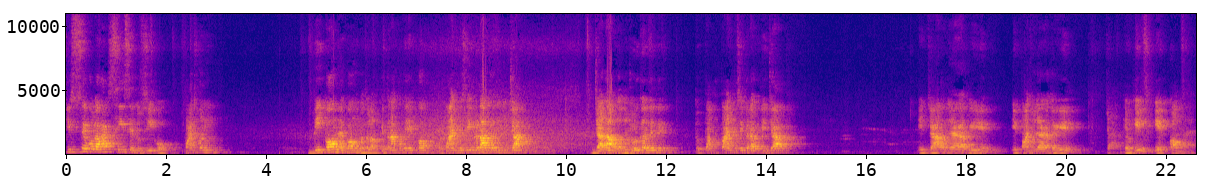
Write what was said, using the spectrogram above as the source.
किससे बोला है? सी से। तो सी को पाँच बनी। बी कम है, कम मतलब कितना कम है? एक कम। तो पाँच में से एक घटा कर दीजिए चार। ज़्यादा होगा तो जोड़ कर देते। तो पाँच में से घटा दीजिए चार। ये चार हो जाएगा तो ये, एक पाँच हो जाएगा तो ये चार, क्योंकि एक कम है।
